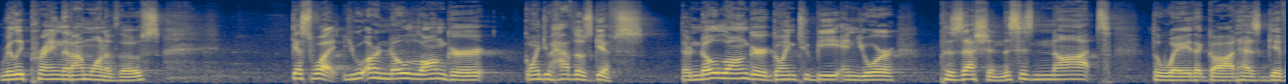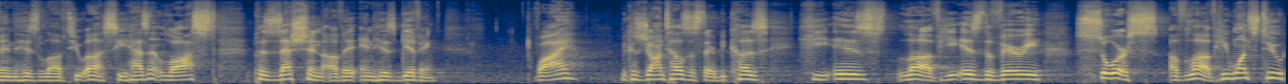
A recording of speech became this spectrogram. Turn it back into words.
really praying that I'm one of those, guess what? You are no longer going to have those gifts. They're no longer going to be in your possession. This is not the way that God has given his love to us. He hasn't lost possession of it in his giving. Why? Because John tells us there, because he is love. He is the very source of love. He wants to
